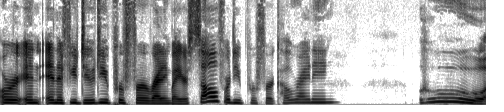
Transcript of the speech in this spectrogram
or in and if you do, do you prefer writing by yourself, or do you prefer co-writing? Ooh,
